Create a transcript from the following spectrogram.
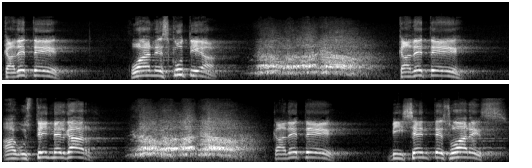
Cadete Juan Escutia. Cadete Agustín Melgar. Cadete Vicente Suárez.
